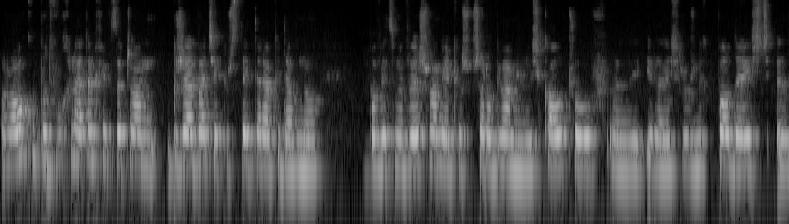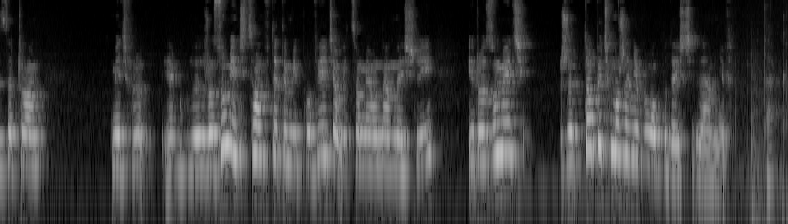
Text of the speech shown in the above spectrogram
roku, po dwóch latach, jak zaczęłam grzebać, jak już z tej terapii dawno powiedzmy wyszłam, jak już przerobiłam ilość coachów, e, ileś różnych podejść, e, zaczęłam mieć, jakby rozumieć, co on wtedy mi powiedział i co miał na myśli i rozumieć, że to być może nie było podejście dla mnie. Tak,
